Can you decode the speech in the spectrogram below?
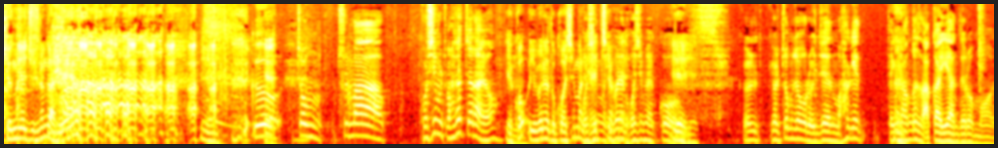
격려해 주시는 거 아니에요? 그좀 출마 고심을 좀 하셨잖아요. 예, 고- 이번에도 고심을 고심, 했죠. 이번에도 예. 고심했고 예, 예. 결, 결정적으로 이제 뭐 하게 되기로 네. 한 것은 아까 얘기한 대로 뭐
